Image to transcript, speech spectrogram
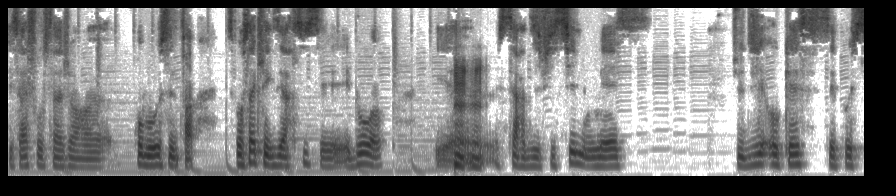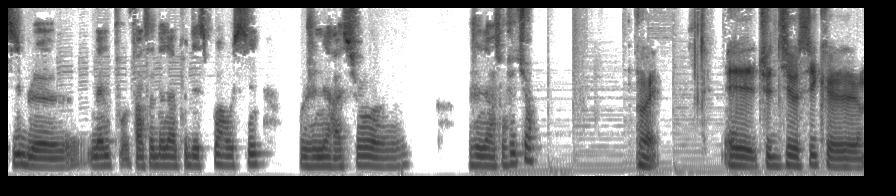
Et ça, je trouve ça genre euh, trop beau. C'est pour ça que l'exercice est, beau. Hein. Et euh, mm difficile, mais tu dis ok c'est possible euh, même enfin ça donne un peu d'espoir aussi aux générations aux générations futures ouais et tu te dis aussi que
